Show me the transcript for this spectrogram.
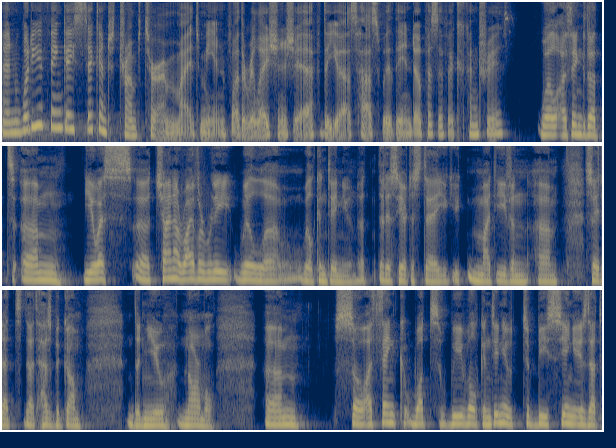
And what do you think a second Trump term might mean for the relationship the US has with the Indo Pacific countries? Well, I think that um, U.S. Uh, China rivalry will uh, will continue. That that is here to stay. You, you might even um, say that that has become the new normal. Um, so I think what we will continue to be seeing is that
